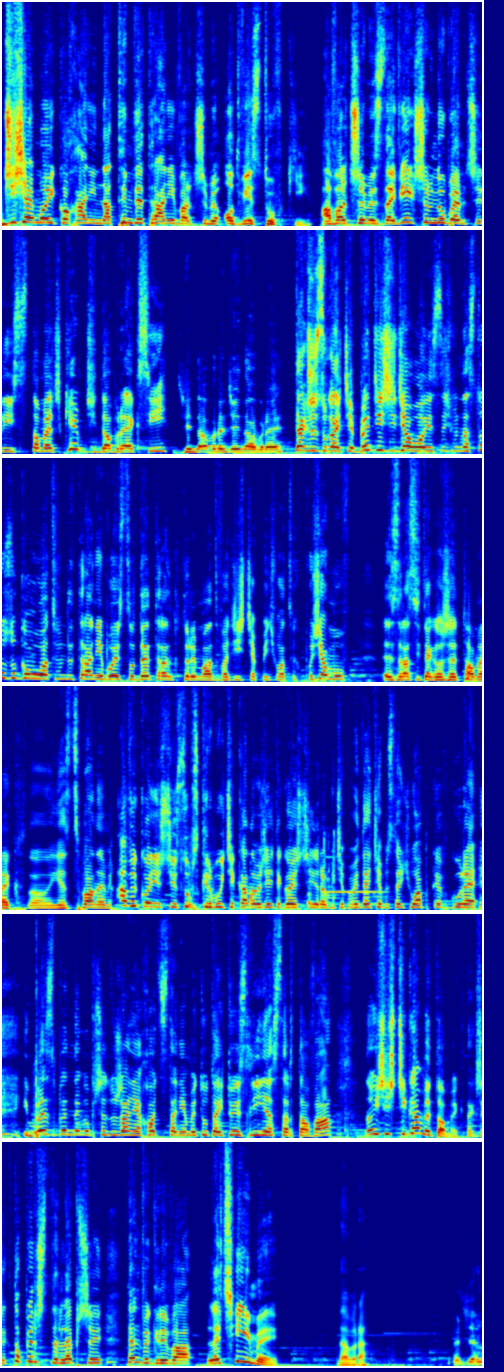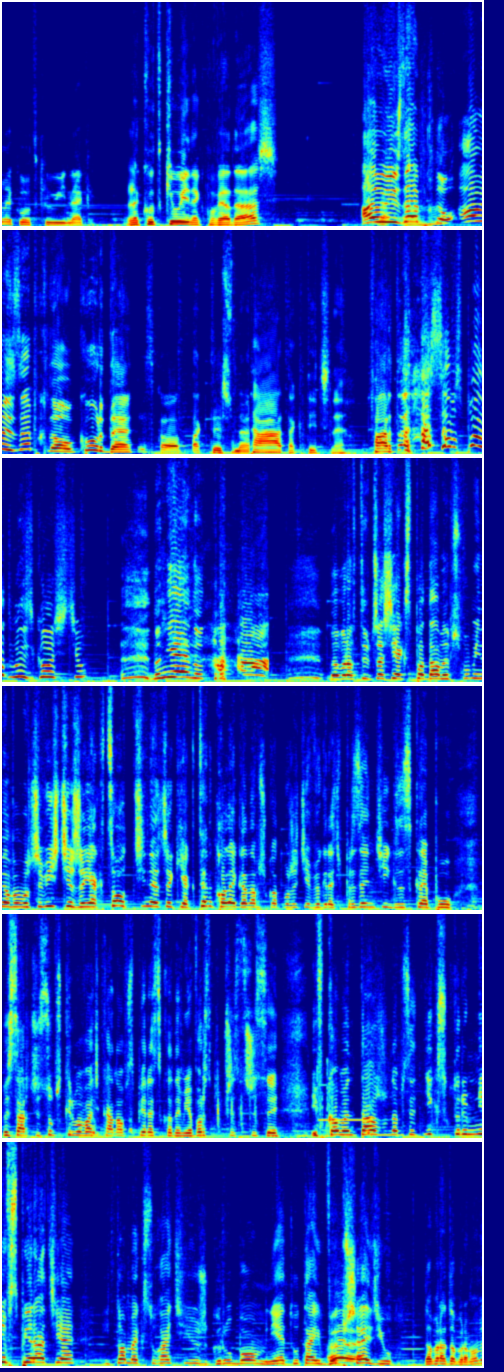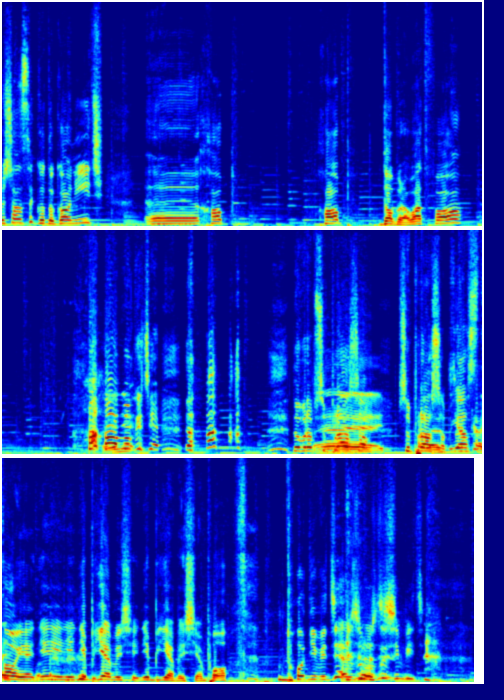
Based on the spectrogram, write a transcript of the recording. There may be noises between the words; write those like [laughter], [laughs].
Dzisiaj, moi kochani, na tym detranie walczymy o dwie stówki. A walczymy z największym nubem, czyli z Tomeczkiem. Dzień dobry, Exi. Dzień dobry, dzień dobry. Także słuchajcie, będzie się działo, jesteśmy na stosunkowo łatwym detranie, bo jest to detran, który ma 25 łatwych poziomów, e, z racji tego, że Tomek no, jest dzbanem. A wy koniecznie subskrybujcie kanał, jeżeli tego jeszcze nie robicie. Pamiętajcie, aby stawić łapkę w górę i bez zbędnego przedłużania, choć staniemy tutaj, tu jest linia startowa. No i się ścigamy, Tomek. Także kto pierwszy, ten lepszy, ten wygrywa. Lecimy! Dobra. Będzie lekutki winek. Lekutki winek, powiadasz? Ale mnie zepchnął, a mnie zepchnął, kurde! Wszystko taktyczne. Ta, taktyczne. Farta. [laughs] A sam spadłeś, gościu! No nie no! Dobra, w tym czasie jak spadamy, przypominam wam oczywiście, że jak co odcineczek, jak ten kolega na przykład możecie wygrać prezencik ze sklepu, wystarczy subskrybować kanał, wspierać z kodem Jaworski przez trzysy i w komentarzu napisać nick, z którym mnie wspieracie i Tomek, słuchajcie, już grubo mnie tutaj wyprzedził. Dobra, dobra, mamy szansę go dogonić. Eee, hop, hop, dobra, łatwo. [laughs] Haha, mogę cię... [laughs] Dobra, przepraszam, Ej, przepraszam, ale ja czekaj. stoję. Nie, nie, nie, nie bijemy się, nie bijemy się, bo, bo nie wiedziałem, że można się bić.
